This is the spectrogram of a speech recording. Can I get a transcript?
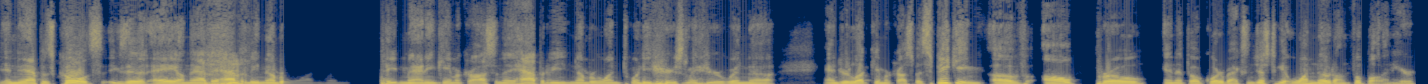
Indianapolis Colts exhibit A on that. They happen to be number one when Peyton Manning came across, and they happen to be number one 20 years later when uh, Andrew Luck came across. But speaking of all pro NFL quarterbacks, and just to get one note on football in here,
